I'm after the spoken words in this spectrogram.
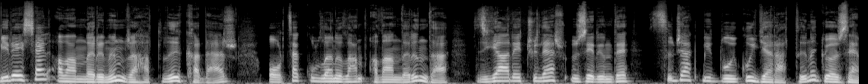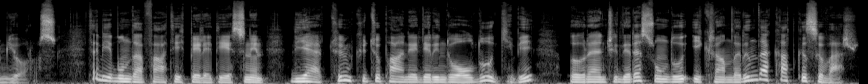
Bireysel alanlarının rahatlığı kadar ortak kullanılan alanların da ziyaretçiler üzerinde sıcak bir duygu yarattığını gözlemliyoruz. Tabii bunda Fatih Belediyesi'nin diğer tüm kütüphanelerinde olduğu gibi öğrencilere sunduğu ikramların da katkısı var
